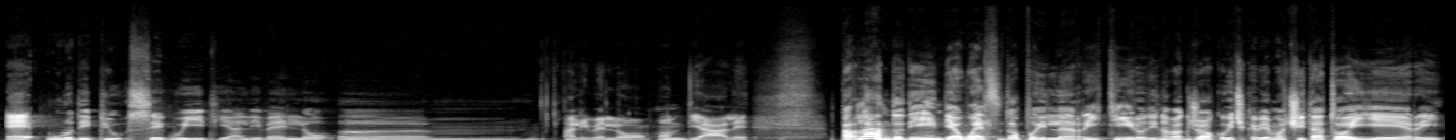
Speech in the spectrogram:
è uno dei più seguiti a livello, ehm, a livello mondiale. Parlando di India Wells, dopo il ritiro di Novak Djokovic che abbiamo citato ieri,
